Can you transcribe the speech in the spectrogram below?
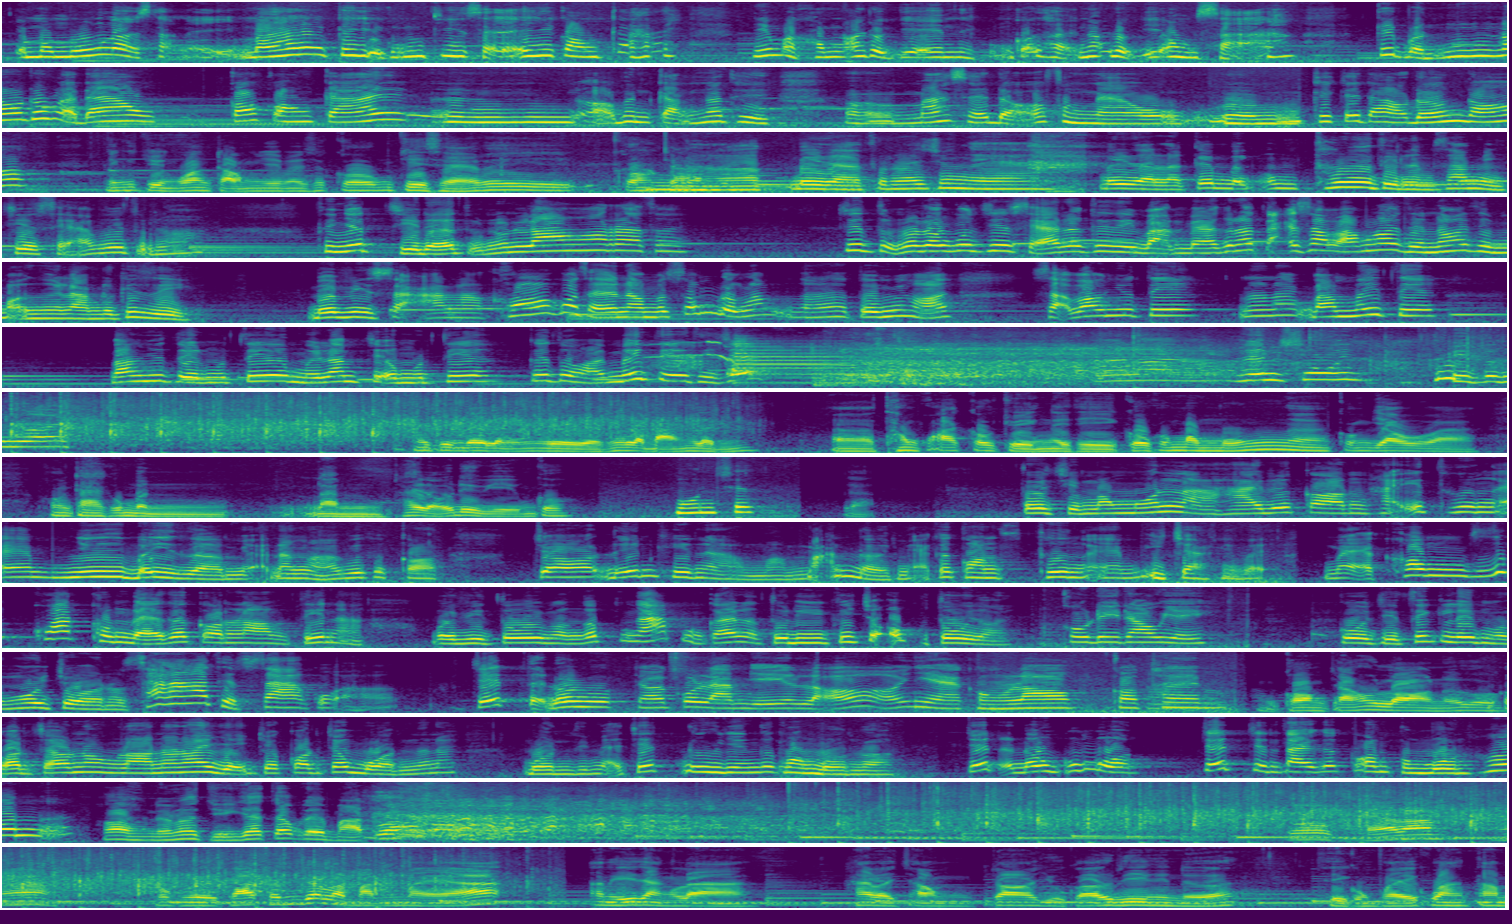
em mong muốn là sau này má cái gì cũng chia sẻ với con cái. Nếu mà không nói được với em thì cũng có thể nói được với ông xã. Cái bệnh nó rất là đau có con cái ừm, ở bên cạnh đó thì ờ, má sẽ đỡ phần nào ừm, cái cái đau đớn đó. Những cái chuyện quan trọng gì mà sao cô không chia sẻ với con Không cháu được, bây giờ tôi nói chú nghe. Bây giờ là cái bệnh ung thư thì làm sao mình chia sẻ với tụi nó? Thứ nhất chỉ để tụi nó lo ra thôi. Chứ tụi nó đâu có chia sẻ được cái gì. Bạn bè tôi nói tại sao bà không nói thì nói thì mọi người làm được cái gì? Bởi vì xạ là khó có thể nào mà sống được lắm. Tôi mới hỏi xạ bao nhiêu tia? Nó nói ba mấy tia Bao nhiêu tiền một tia? 15 triệu một tia. Cái tôi hỏi mấy tia thì chết hên xui Tùy từng người. Nói chung đây là một người rất là bản lĩnh. À, thông qua câu chuyện này thì cô có mong muốn ờ, con dâu và con trai của mình làm thay đổi điều gì không cô? Muốn chứ. Dạ. Tôi chỉ mong muốn là hai đứa con hãy thương em như bây giờ mẹ đang ở với các con cho đến khi nào mà mãn đời mẹ các con thương em y chang như vậy. Mẹ không dứt khoát không để các con lo một tí nào bởi vì tôi mà ngấp ngáp một cái là tôi đi cái chỗ của tôi rồi. Cô đi đâu vậy? Cô chỉ thích lên một ngôi chùa nào xa thiệt xa cô ở chết tại đó luôn. Trời cô làm gì lỡ ở nhà còn lo co thêm. Con cháu lo nữa cô. Con cháu nó không lo nó nói vậy cho con cháu buồn nó nói buồn thì mẹ chết đương nhiên các con buồn rồi. Chết ở đâu cũng buồn chết trên tay các con còn buồn hơn nữa. Thôi đừng nói chuyện giá chóc đây mệt quá. Cô khỏe lắm ha. Một người cá tính rất là mạnh mẽ. Anh nghĩ rằng là hai vợ chồng cho dù có ở riêng đi nữa thì cũng phải quan tâm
